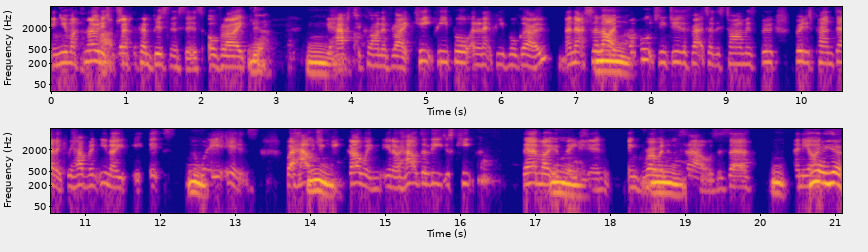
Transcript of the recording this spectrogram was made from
and you must know this Absolutely. working from businesses of like yeah. Mm. you have to kind of like keep people and let people go and that's the life Mm. unfortunately due to the fact that this time is through through this pandemic we haven't you know it- it's the Mm. way it is but how do you Mm. keep going you know how do leaders keep their motivation in growing Mm. themselves is there Mm. any Yeah, yeah.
